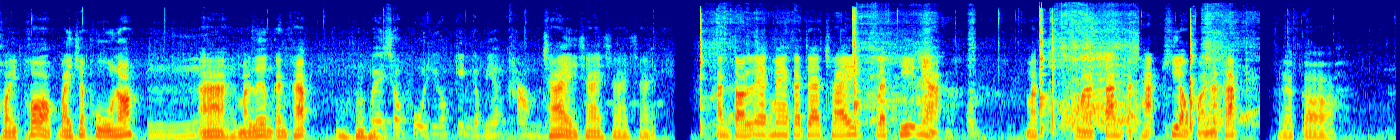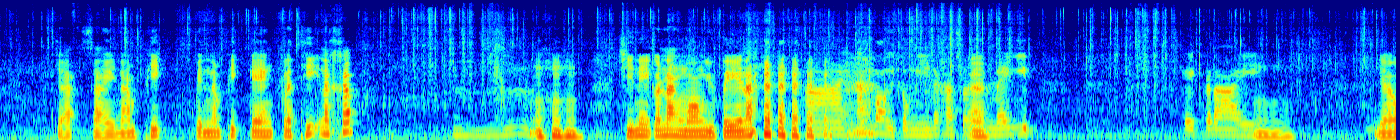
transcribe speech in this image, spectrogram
หอยพอกใบชะพูเนาะอืมอ่า มาเริ่มกันครับ ใบชมพูที่เขากินกับเมี่ยงคำใช่ใช่ใช่ใช่ขั้นตอนแรกแม่ก็จะใช้กะทิเนี่ยมามาตั้งกระทะเคี่ยวก่อนนะครับ แล้วก็จะใส่น้ำพริก เป็นน้ำพริกแกงกะทินะครับอืมชีเน่ก็นั่งมองอยู่เปนะ ใช่ นั่งมองอยู่ตรงนี้นะคะ ช่วยอะคุณแม่หยิบไกลอืมเดี๋ยว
